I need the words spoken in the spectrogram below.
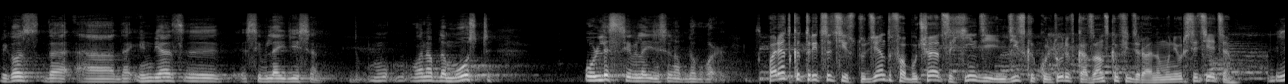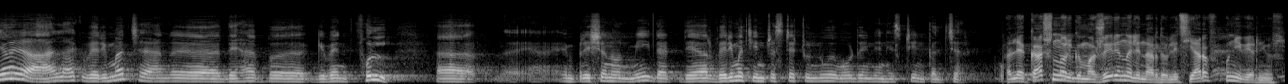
Because the, uh, the India's uh, civilization, one of the most oldest civilization of the world. Порядка 30 студентов обучаются хинди и индийской культуре в Казанском федеральном университете. Yeah, yeah, I like very much, and uh, they have uh, given full uh, impression on me that they are very much interested to know about the Indian history and culture. Олег Кашин, Ольга Мажирина, Ленардо Влетьяров, Univer News.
